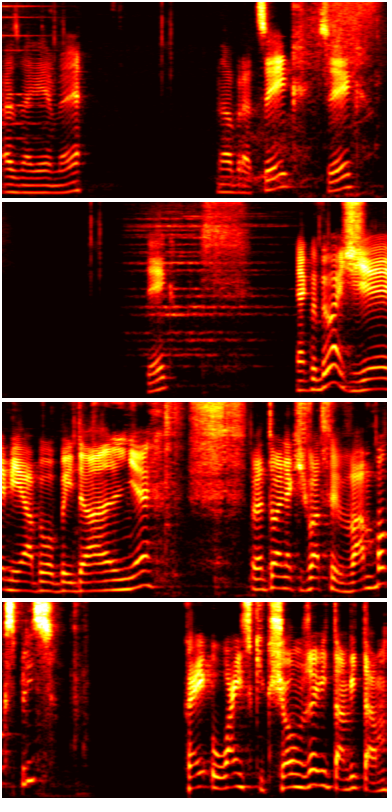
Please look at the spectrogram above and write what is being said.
Weźmiemy. Dobra, cyk, cyk. Cyk. Jakby była ziemia, byłoby idealnie. Ewentualnie jakiś łatwy wambox, please. Hej, ułański książę, witam, witam.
